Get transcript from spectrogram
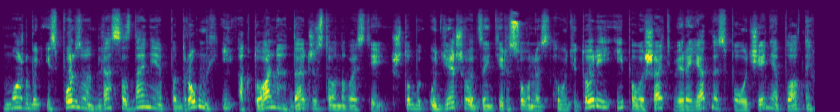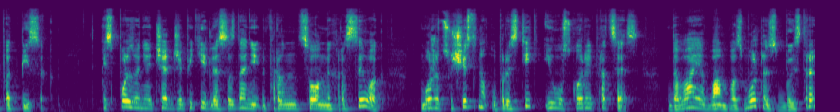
может быть использован для создания подробных и актуальных дайджестов новостей, чтобы удерживать заинтересованность аудитории и повышать вероятность получения платных подписок. Использование ChatGPT для создания информационных рассылок может существенно упростить и ускорить процесс, давая вам возможность быстро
